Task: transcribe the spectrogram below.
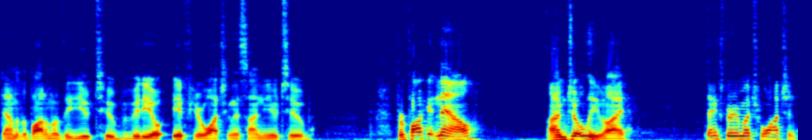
down at the bottom of the YouTube video if you're watching this on YouTube. For Pocketnow, I'm Joe Levi. Thanks very much for watching.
